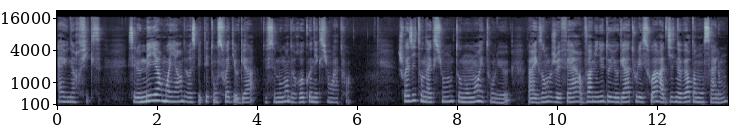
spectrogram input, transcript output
à une heure fixe. C'est le meilleur moyen de respecter ton souhait de yoga, de ce moment de reconnexion à toi. Choisis ton action, ton moment et ton lieu. Par exemple, je vais faire 20 minutes de yoga tous les soirs à 19h dans mon salon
